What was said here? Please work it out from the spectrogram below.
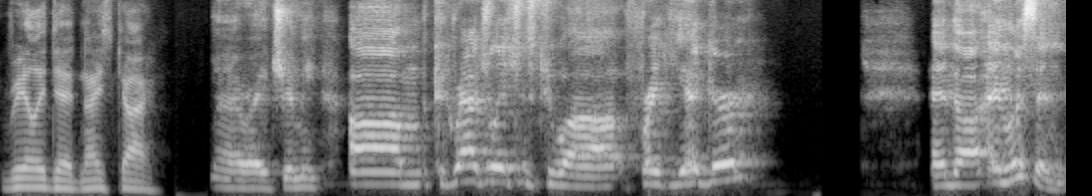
Really did. Nice guy. All right, Jimmy. Um, congratulations to uh, Frankie Edgar. And uh, and listen,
